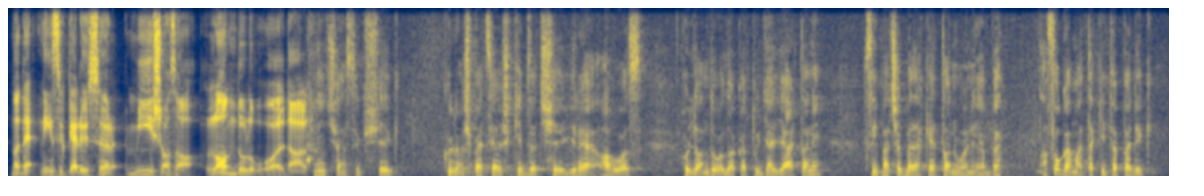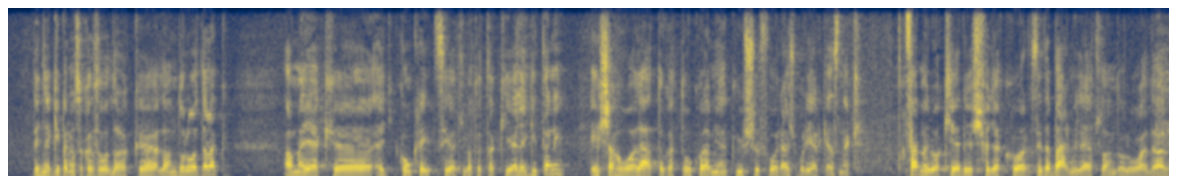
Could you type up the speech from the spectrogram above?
Na de nézzük először, mi is az a landoló oldal. Nincsen szükség külön speciális képzettségre ahhoz, hogy landoló oldalakat tudják gyártani, szintén csak bele kell tanulni ebbe. A fogalmat tekintve pedig lényegében azok az oldalak landoló oldalak, amelyek egy konkrét célt hivatottak kielégíteni, és ahol a látogatók valamilyen külső forrásból érkeznek. Felmerül a kérdés, hogy akkor szinte bármi lehet landoló oldal.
